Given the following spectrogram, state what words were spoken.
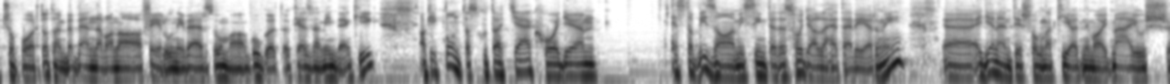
csoportot, amiben benne van a fél univerzum, a Google-től kezdve mindenkig, akik pont azt kutatják, hogy ezt a bizalmi szintet, ez hogyan lehet elérni? Egy jelentést fognak kiadni majd május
